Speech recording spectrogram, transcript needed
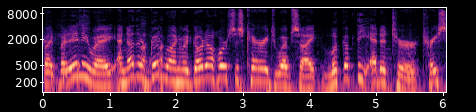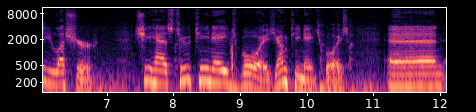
but but anyway, another good one would go to Horseless Carriage website. Look up the editor, Tracy Lesher. She has two teenage boys, young teenage boys, and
